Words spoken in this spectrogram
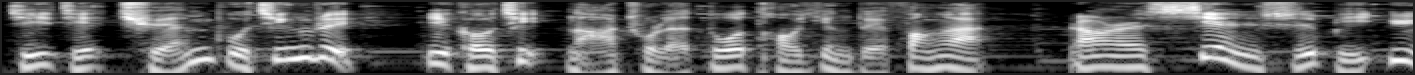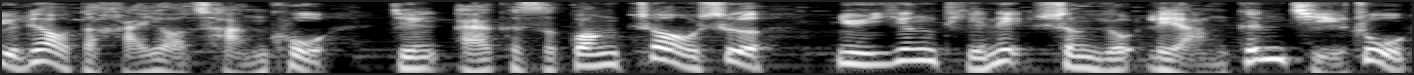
集结全部精锐，一口气拿出了多套应对方案。然而，现实比预料的还要残酷。经 X 光照射，女婴体内生有两根脊柱，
